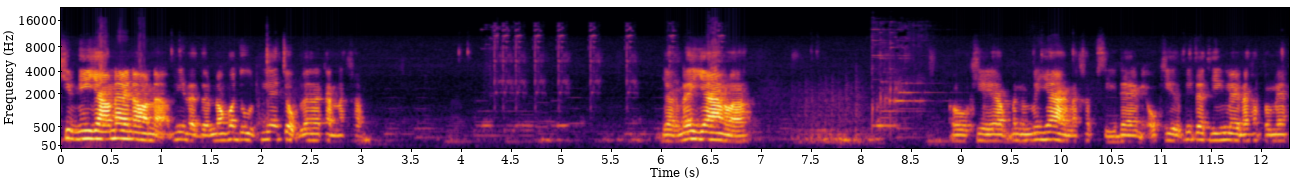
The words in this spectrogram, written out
คลิปนี้ยาวแน่นอนอะพี่แต่เดี๋ยวน้องก็ดูพี่ให้จบเลยแล้วกันนะครับ อยากได้ยางเหรอ โอเคครับ มันไม่ยากนะครับ สีแดงเนี่ยโอเคเดี๋ยวพี่จะทิ้งเลยนะครับ ตรงเนี้ย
